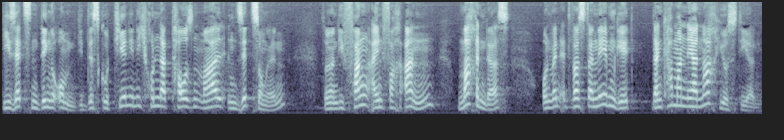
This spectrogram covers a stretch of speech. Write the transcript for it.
Die setzen Dinge um. Die diskutieren die nicht hunderttausend Mal in Sitzungen, sondern die fangen einfach an, machen das. Und wenn etwas daneben geht, dann kann man ja nachjustieren.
